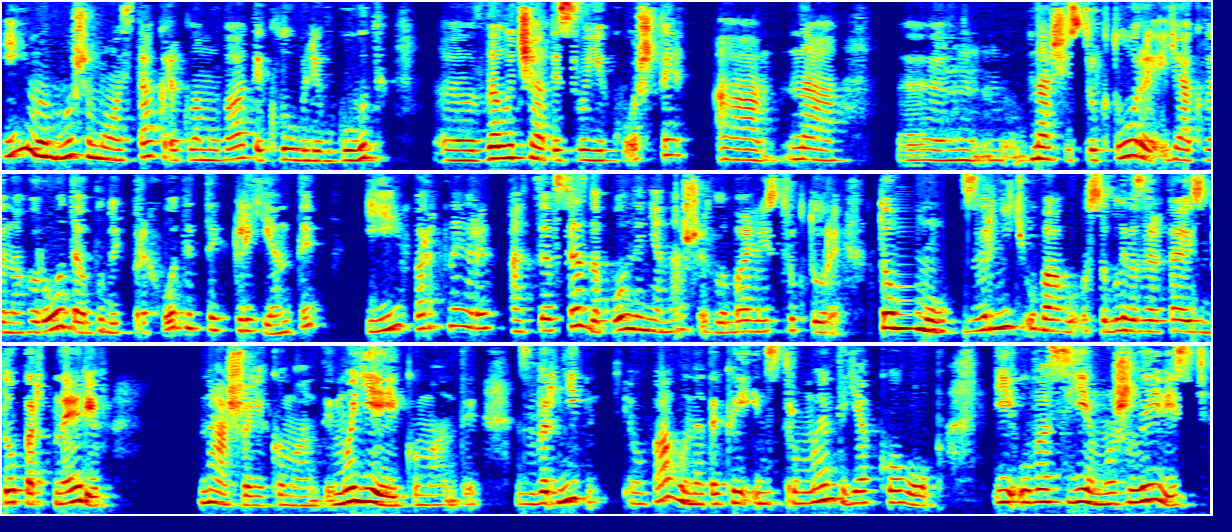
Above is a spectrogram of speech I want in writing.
І ми можемо ось так рекламувати клуб Лівгуд, залучати свої кошти, а на е, наші структури, як винагорода, будуть приходити клієнти і партнери. А це все заповнення нашої глобальної структури. Тому зверніть увагу, особливо звертаюсь до партнерів нашої команди, моєї команди. Зверніть увагу на такий інструмент, як кооп. І у вас є можливість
